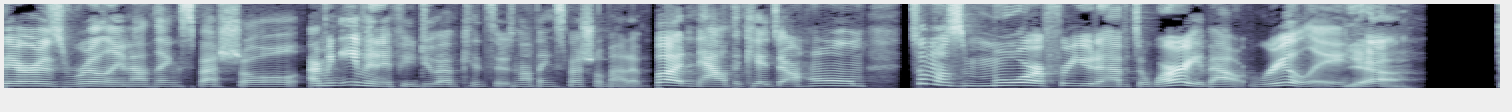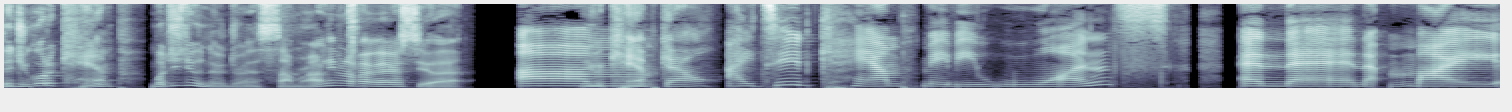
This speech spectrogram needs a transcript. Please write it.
There is really nothing special. I mean, even if you do have kids, there's nothing special about it. But now the kids are home. It's almost more for you to have to worry about. Really. Yeah. Did you go to camp? What did you do during the summer? I don't even know if I've asked you that. Um. you a camp gal? I did camp maybe once, and then my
